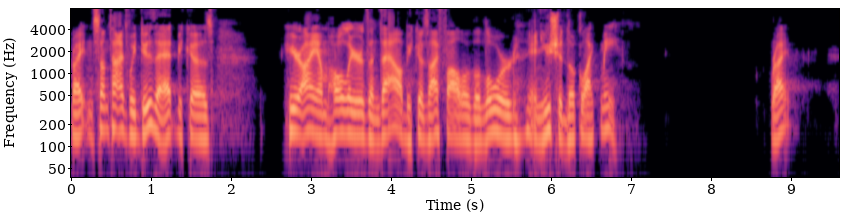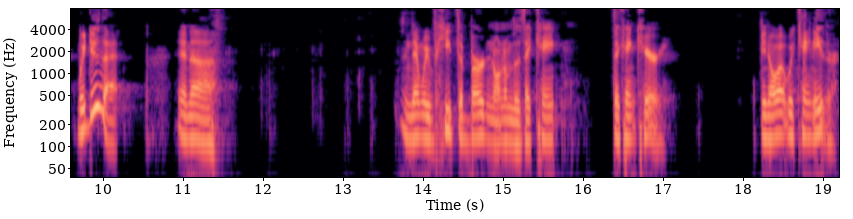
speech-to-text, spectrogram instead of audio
Right? And sometimes we do that because here I am holier than thou because I follow the Lord and you should look like me. Right? We do that. And, uh, and then we've heaped a burden on them that they can't they can't carry. You know what? We can't either.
